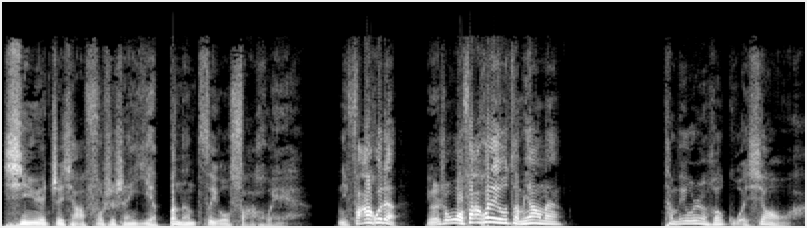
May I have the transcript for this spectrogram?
新约之下服侍神，也不能自由发挥，你发挥的。有人说我发挥了又怎么样呢？他没有任何果效啊！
